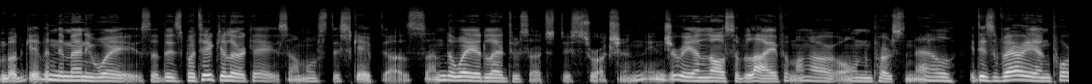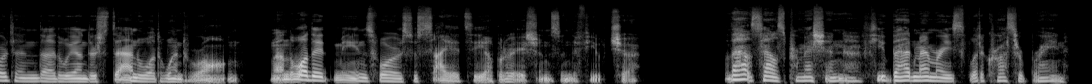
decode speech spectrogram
But given the many ways that this particular case almost escaped us, and the way it led to such destruction, injury, and loss of life among our own personnel, it is very important that we understand what went wrong and what it means for society operations in the future. Without Sal's permission, a few bad memories flit across her brain.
